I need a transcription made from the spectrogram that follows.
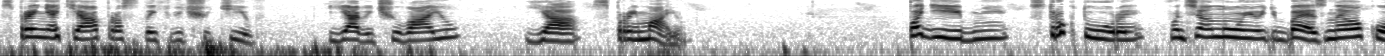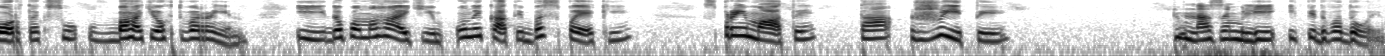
сприйняття простих відчуттів. Я відчуваю, я сприймаю. Подібні структури функціонують без неокортексу в багатьох тварин і допомагають їм уникати безпеки, сприймати та жити на землі і під водою.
